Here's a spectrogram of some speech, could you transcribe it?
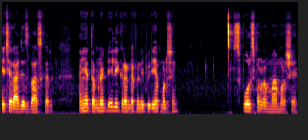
એ છે રાજેશ ભાસ્કર અહીંયા તમને ડેલી કરંટ અફેરની પીડીએફ મળશે. સ્પોર્ટ્સ પણ રમવા મળશે.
